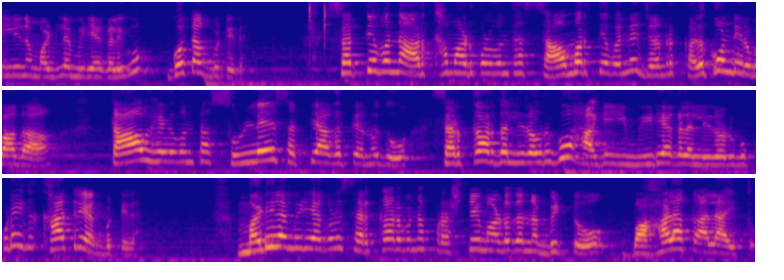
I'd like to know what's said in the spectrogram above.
ಇಲ್ಲಿನ ಮಡಿಲ ಮೀಡಿಯಾಗಳಿಗೂ ಗೊತ್ತಾಗ್ಬಿಟ್ಟಿದೆ. ಸತ್ಯವನ್ನು ಅರ್ಥ ಮಾಡಿಕೊಳ್ಳುವಂಥ ಸಾಮರ್ಥ್ಯವನ್ನೇ ಜನರು ಕಳ್ಕೊಂಡಿರುವಾಗ ತಾವು ಹೇಳುವಂಥ ಸುಳ್ಳೇ ಸತ್ಯ ಆಗುತ್ತೆ ಅನ್ನೋದು ಸರ್ಕಾರದಲ್ಲಿರೋರಿಗೂ ಹಾಗೆ ಈ ಮೀಡಿಯಾಗಳಲ್ಲಿರೋರಿಗೂ ಕೂಡ ಈಗ ಖಾತ್ರಿ ಆಗ್ಬಿಟ್ಟಿದೆ. ಮಡಿಲ ಮೀಡಿಯಾಗಳು ಸರ್ಕಾರವನ್ನ ಪ್ರಶ್ನೆ ಮಾಡೋದನ್ನ ಬಿಟ್ಟು ಬಹಳ ಕಾಲ ಆಯಿತು.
